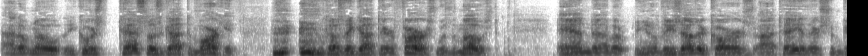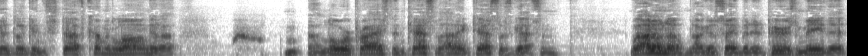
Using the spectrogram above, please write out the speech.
I don't know. Of course, Tesla's got the market because they got there first with the most. And, uh, but, you know, these other cars, I tell you, there's some good looking stuff coming along at a, a lower price than Tesla. I think Tesla's got some, well, I don't know. I'm not going to say, but it appears to me that,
